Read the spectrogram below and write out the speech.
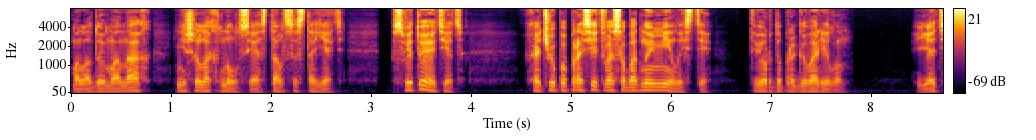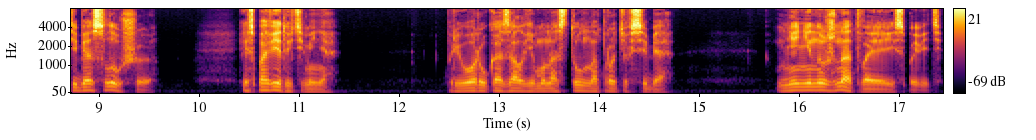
Молодой монах не шелохнулся и остался стоять. «Святой отец, хочу попросить вас об одной милости», — твердо проговорил он. «Я тебя слушаю. Исповедуйте меня». Приор указал ему на стул напротив себя. «Мне не нужна твоя исповедь»,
